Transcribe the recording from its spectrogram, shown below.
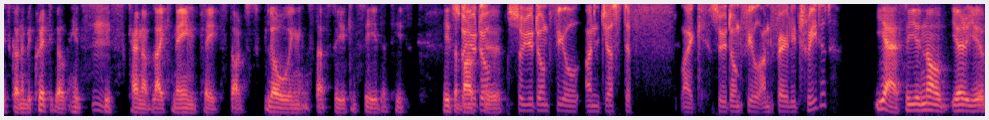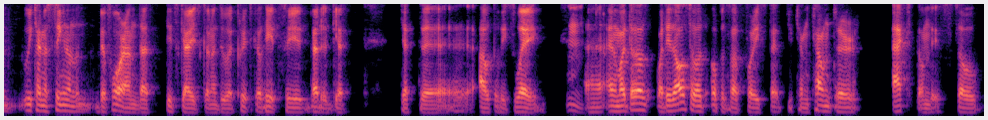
is going to be critical, his mm. his kind of like nameplate starts glowing and stuff, so you can see that he's he's so about you don't, to. So you don't feel unjustif like so you don't feel unfairly treated. Yeah, so you know you're you we kind of signal beforehand that this guy is going to do a critical hit, so you better get get uh, out of his way. Mm. Uh, and what does, what it also opens up for is that you can counter act on this. So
